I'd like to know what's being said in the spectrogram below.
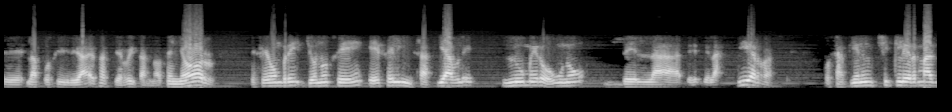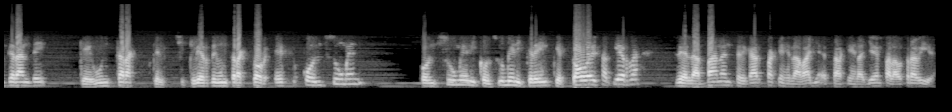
eh, la posibilidad de esas tierritas, no señor, ese hombre, yo no sé, es el insaciable número uno de, la, de, de las tierras, o sea, tiene un chicler más grande que un que el chicler de un tractor, eso consumen consumen y consumen y creen que toda esa tierra se las van a entregar para que se la vaya, para que se la lleven para la otra vida.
